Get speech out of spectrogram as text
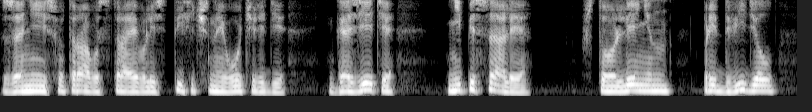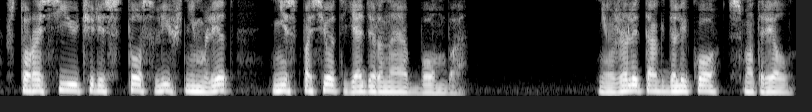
за ней с утра выстраивались тысячные очереди, газете не писали, что Ленин предвидел, что Россию через сто с лишним лет не спасет ядерная бомба. Неужели так далеко смотрел?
